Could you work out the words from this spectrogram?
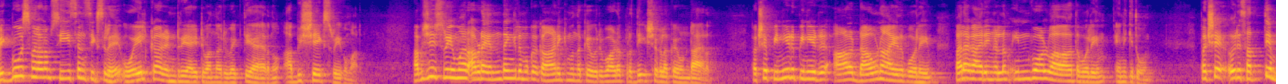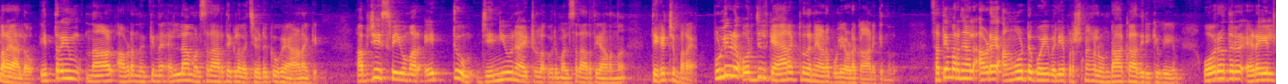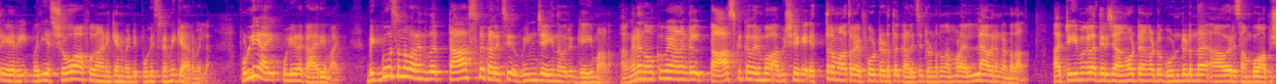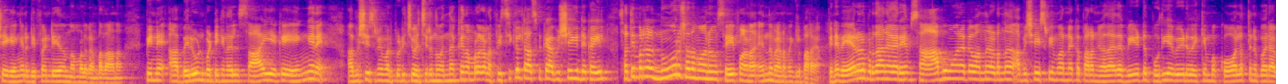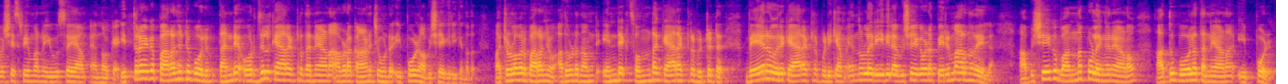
Big boss Malayalam season സിക്സിലെ wild card entry ആയിട്ട് വന്ന ഒരു വ്യക്തിയായിരുന്നു അഭിഷേക് ശ്രീകുമാർ. അഭിഷേക് ശ്രീകുമാർ അവിടെ എന്തെങ്കിലുമൊക്കെ കാണിക്കുമെന്നൊക്കെ ഒരുപാട് പ്രതീക്ഷകളൊക്കെ ഉണ്ടായിരുന്നു. പക്ഷേ പിന്നീട് പിന്നീട് ആൾ ഡൗൺ ആയതുപോലെയും പല കാര്യങ്ങളിലും ഇൻവോൾവ് ആവാത്ത പോലെയും എനിക്ക് തോന്നി. പക്ഷേ ഒരു സത്യം പറയാമല്ലോ ഇത്രയും നാൾ അവിടെ നിൽക്കുന്ന എല്ലാ മത്സരാർത്ഥികളെ വെച്ച് എടുക്കുകയാണെങ്കിൽ അഭിജയ് ശ്രീകുമാർ ഏറ്റവും ജെന്യൂൻ ആയിട്ടുള്ള ഒരു മത്സരാർത്ഥിയാണെന്ന് തികച്ചും പറയാം. പുള്ളിയുടെ ഒറിജിനൽ ക്യാരക്ടർ തന്നെയാണ് പുള്ളി അവിടെ കാണിക്കുന്നത്. സത്യം പറഞ്ഞാൽ അവിടെ അങ്ങോട്ട് പോയി വലിയ പ്രശ്നങ്ങൾ ഉണ്ടാക്കാതിരിക്കുകയും ഓരോരുത്തർ ഇടയിൽ കയറി വലിയ ഷോ ഓഫ് കാണിക്കാൻ വേണ്ടി പുള്ളി ശ്രമിക്കാറുമില്ല. പുള്ളിയായി പുള്ളിയുടെ കാര്യമായി. ബിഗ് ബോസ് എന്ന് പറയുന്നത് ടാസ്ക് കളിച്ച് വിൻ ചെയ്യുന്ന ഒരു ഗെയിമാണ് അങ്ങനെ നോക്കുകയാണെങ്കിൽ ടാസ്ക് ഒക്കെ വരുമ്പോൾ അഭിഷേക് എത്രമാത്രം എഫോർട്ട് എടുത്ത് കളിച്ചിട്ടുണ്ടെന്ന് നമ്മളെല്ലാവരും കണ്ടതാണ്. ആ ടീമുകളെ തിരിച്ച് അങ്ങോട്ടും അങ്ങോട്ടും ഗുണ്ടിടുന്ന ആ ഒരു സംഭവം അഭിഷേക് എങ്ങനെ ഡിഫെൻഡ് ചെയ്തെന്ന് നമ്മൾ കണ്ടതാണ്. പിന്നെ ആ ബലൂൺ പൊട്ടിക്കുന്നതിൽ സായിയൊക്കെ എങ്ങനെ അഭിഷേക് ശ്രീമർ പിടിച്ചു വെച്ചിരുന്നു എന്നൊക്കെ നമ്മൾ കാണാം ഫിസിക്കൽ ടാസ്ക് ഒക്കെ അഭിഷേകിന്റെ കയ്യിൽ സത്യം പറഞ്ഞാൽ നൂറ് ശതമാനവും സേഫ് ആണ് എന്ന് വേണമെങ്കിൽ പറയാം. പിന്നെ വേറൊരു പ്രധാന കാര്യം സാബു മോനൊക്കെ വന്ന് കിടന്ന് അഭിഷേക് ശ്രീമറിനൊക്കെ പറഞ്ഞു. അതായത് വീട് പുതിയ വീട് വെക്കുമ്പോൾ കോലത്തിന് പോലെ അഭിഷേക് ശ്രീമറിനെ യൂസ് ചെയ്യാം എന്നൊക്കെ. ഇത്രയൊക്കെ പറഞ്ഞിട്ട് പോലും തന്റെ ഒറിജിനൽ ക്യാരക്ടർ തന്നെയാണ് അവിടെ കാണിച്ചുകൊണ്ട് ഇപ്പോഴും അഭിഷേകിരിക്കുന്നത്. മറ്റുള്ളവർ പറഞ്ഞു അതുകൊണ്ട് എന്റെ സ്വന്തം ക്യാരക്ടർ വിട്ടിട്ട് വേറെ ഒരു ക്യാരക്ടർ പിടിക്കാം എന്നുള്ള രീതിയിൽ അഭിഷേക് അവിടെ പെരുമാറുന്നതേ ഇല്ല അഭിഷേക് വന്നപ്പോൾ എങ്ങനെയാണോ അതുപോലെ തന്നെയാണ് ഇപ്പോൾ.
